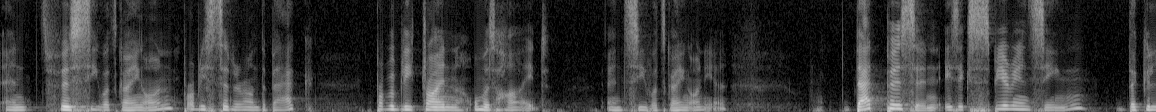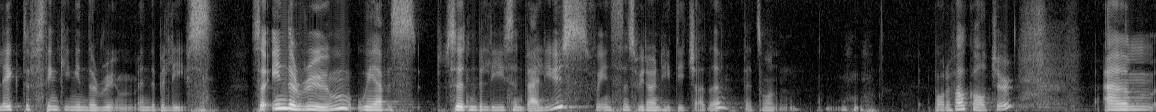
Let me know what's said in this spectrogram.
and first see what's going on, probably sit around the back, probably try and almost hide and see what's going on here. That person is experiencing the collective thinking in the room and the beliefs. So in the room, we have certain beliefs and values. For instance, we don't hit each other. That's one part of our culture. Um,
